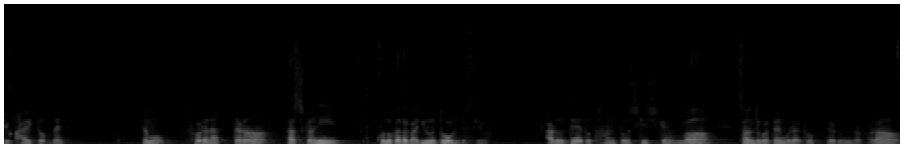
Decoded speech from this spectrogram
いう回答ね。でもそれだったら確かにこの方が言う通りですよ。ある程度担当式試験は35点ぐらい取ってるんだから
